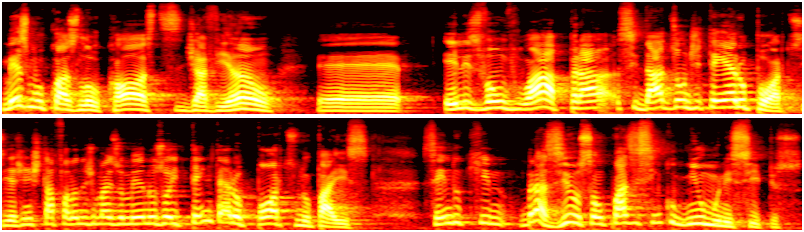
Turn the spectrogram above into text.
mesmo com as low costs de avião, é, eles vão voar para cidades onde tem aeroportos. E a gente está falando de mais ou menos 80 aeroportos no país sendo que no Brasil são quase 5 mil municípios.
